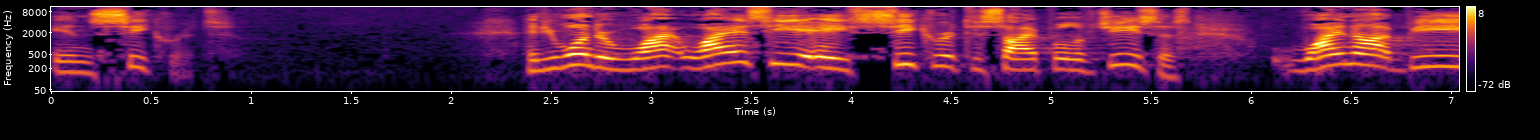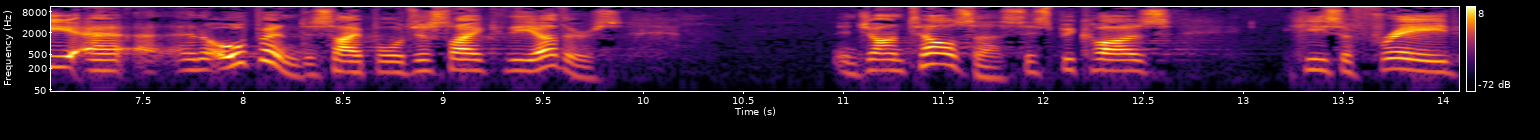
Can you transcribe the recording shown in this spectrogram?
in secret. And you wonder, why, why is he a secret disciple of Jesus? Why not be a, an open disciple just like the others? And John tells us it's because he's afraid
